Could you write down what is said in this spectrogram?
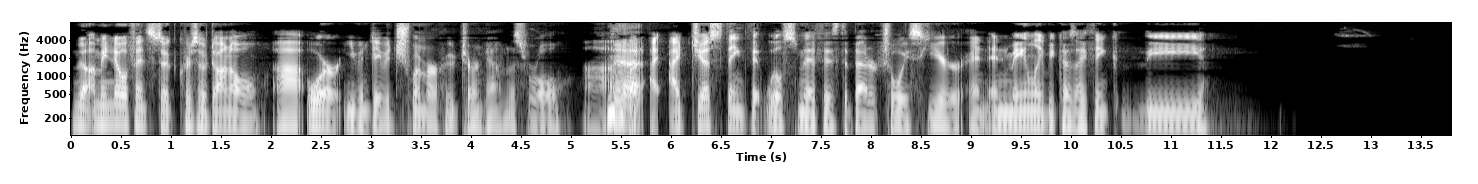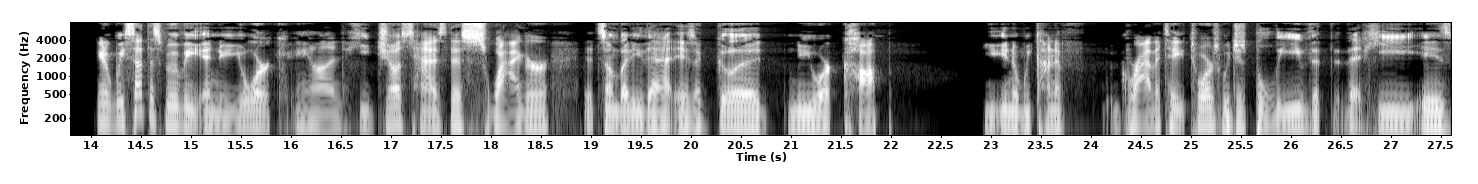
no, I mean no offense to Chris O'Donnell uh, or even David Schwimmer who turned down this role, uh, but I, I just think that Will Smith is the better choice here, and and mainly because I think the you know we set this movie in New York, and he just has this swagger that somebody that is a good New York cop, you, you know, we kind of gravitate towards. We just believe that that he is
